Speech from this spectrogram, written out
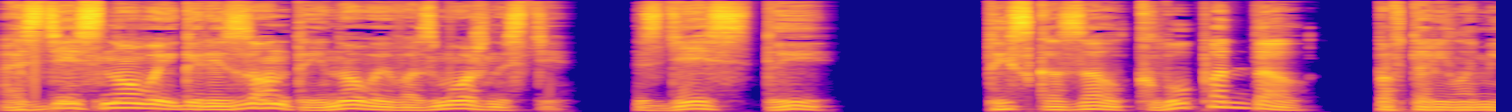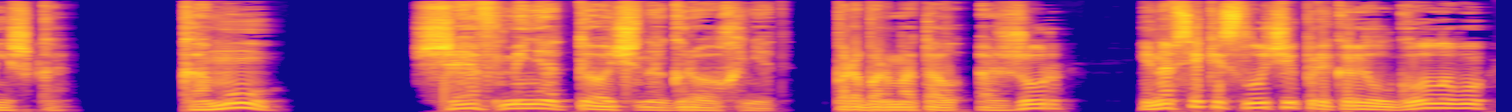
А здесь новые горизонты и новые возможности. Здесь ты». «Ты сказал, клуб отдал?» — повторила Мишка. «Кому?» «Шеф меня точно грохнет», — пробормотал Ажур и на всякий случай прикрыл голову,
